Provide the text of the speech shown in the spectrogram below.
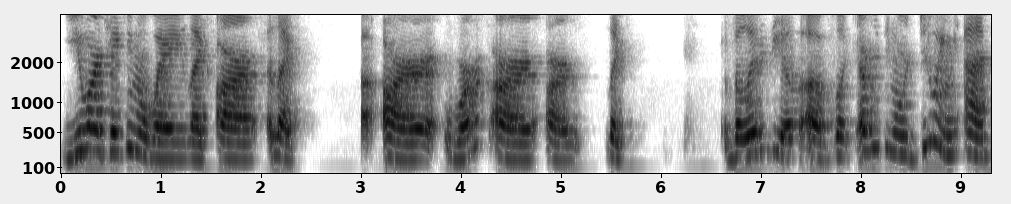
you are taking away like our like our work, our our like validity of, of like everything we're doing and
